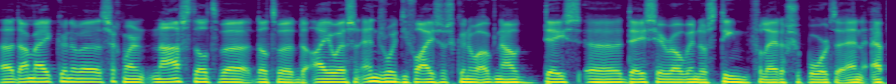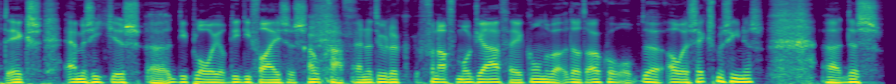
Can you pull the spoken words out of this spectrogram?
Daarmee kunnen we, zeg maar, naast dat we, dat we de iOS en Android devices, kunnen we ook nou Day, eh, Day Zero Windows 10 volledig supporten en aptX, MSI'tjes deployen op die devices. Oh, gaaf. En natuurlijk vanaf Mojave konden we dat ook al op de OS X-machines. Eh, dus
